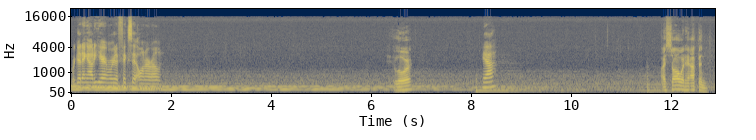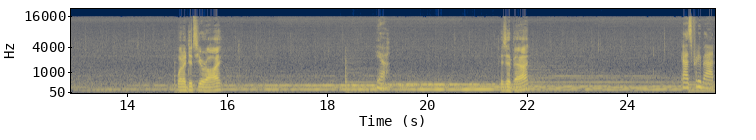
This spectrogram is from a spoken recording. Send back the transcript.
We're getting out of here and we're gonna fix it on our own. Hey, Laura, Yeah? I saw what happened. What I did to your eye. Yeah. Is it bad? Yeah, it's pretty bad.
